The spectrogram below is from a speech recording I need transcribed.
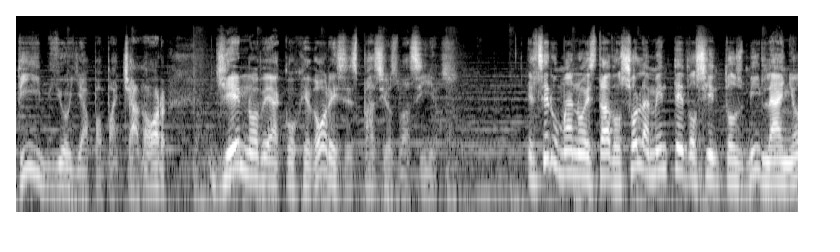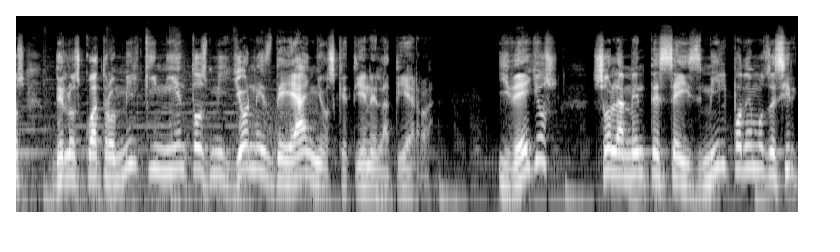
tibio y apapachador, lleno de acogedores espacios vacíos. El ser humano ha estado solamente 200.000 años de los 4.500 millones de años que tiene la Tierra. Y de ellos, solamente 6.000 podemos decir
